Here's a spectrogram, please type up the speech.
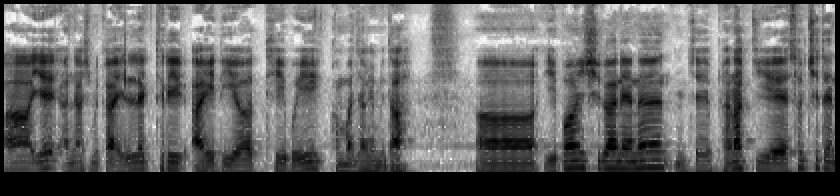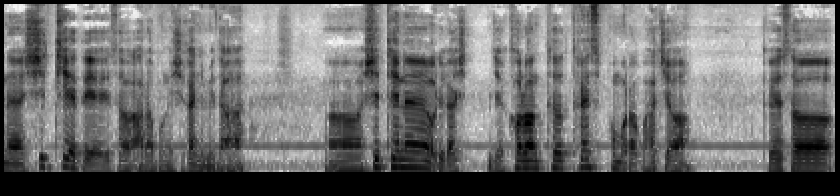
아, 예, 안녕하십니까. 일렉트릭 아이디어 TV 관반장입니다. 어, 이번 시간에는 이제 변압기에 설치되는 CT에 대해서 알아보는 시간입니다. 어, CT는 우리가 시- 이제 커런트 트랜스포머라고 하죠. 그래서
